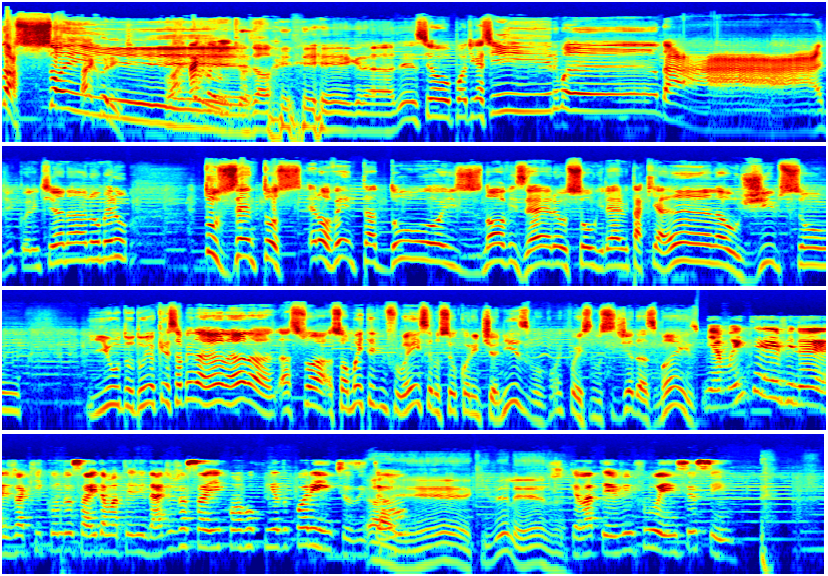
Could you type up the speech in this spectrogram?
Saudações! Vai, Corinthians! Vai, Corinthians! Alvinegras! Esse é o podcast Irmandade Corintiana número 29290. Eu sou o Guilherme, tá aqui a Ana, o Gibson e o Dudu. E eu queria saber da Ana. Ana, a sua, a sua mãe teve influência no seu corintianismo? Como é que foi isso? No Dia das Mães? Minha mãe teve, né? Já que quando eu saí da maternidade eu já saí com a roupinha do Corinthians. Então, Aê, que beleza. acho que ela teve influência sim.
